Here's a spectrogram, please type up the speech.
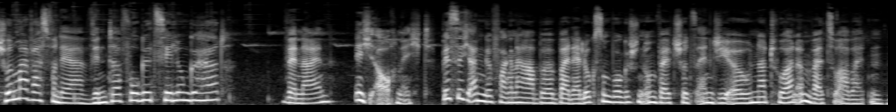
Schon mal was von der Wintervogelzählung gehört? Wenn nein, ich auch nicht, bis ich angefangen habe, bei der luxemburgischen Umweltschutz-NGO Natur an Umwelt zu arbeiten.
